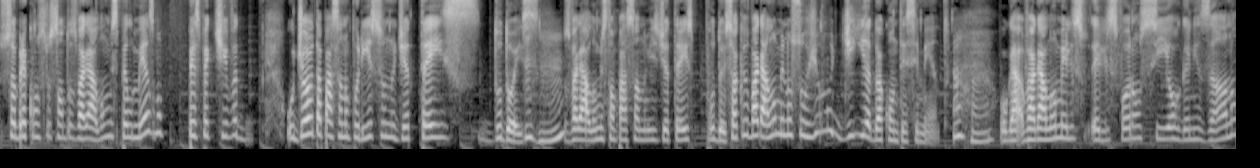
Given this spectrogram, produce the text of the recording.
sobre a construção dos vagalumes pelo mesmo perspectiva. O Joe tá passando por isso no dia 3 do 2. Uhum. Os vagalumes estão passando isso dia 3 pro 2. Só que o vagalume não surgiu no dia do acontecimento. Uhum. O vagalume, eles, eles foram se organizando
